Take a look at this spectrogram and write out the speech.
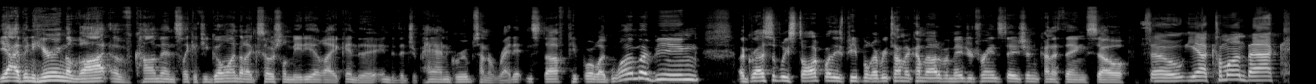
Yeah, I've been hearing a lot of comments. Like if you go onto like social media, like into the into the Japan groups on Reddit and stuff, people are like, "Why am I being aggressively stalked by these people every time I come out of a major train station?" Kind of thing. So So yeah, come on back.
